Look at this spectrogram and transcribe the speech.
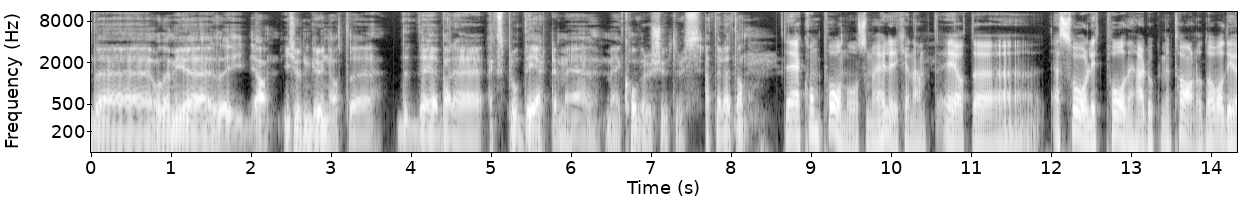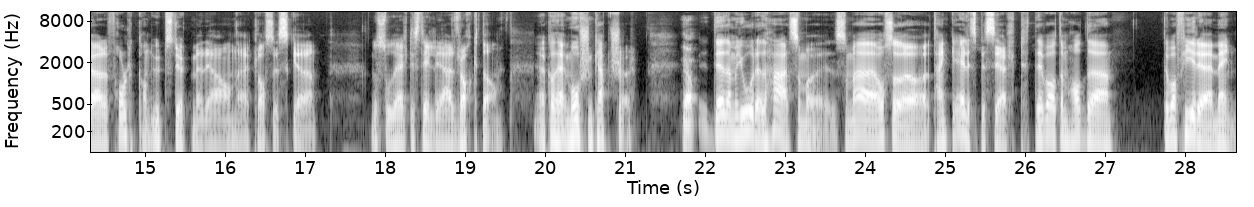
Det, og det er mye Ja, ikke uten grunn at eh, det, det bare eksploderte med, med cover shooters etter dette. Det jeg kom på nå, som jeg heller ikke har nevnt, er at uh, jeg så litt på denne dokumentaren, og da var de her folkene utstyrt med de her eh, klassiske Nå sto det helt i stille, de her draktene. Hva det heter Motion capture. Ja. Det de gjorde det her, som, som jeg også tenker er litt spesielt, det var at de hadde Det var fire menn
